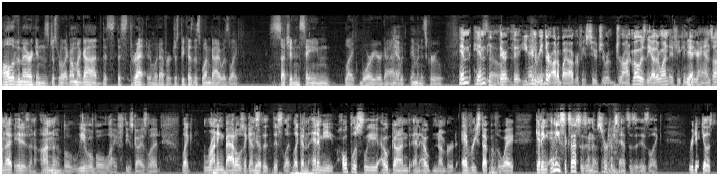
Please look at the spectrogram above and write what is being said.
all of Americans just were like, "Oh my god, this this threat and whatever," just because this one guy was like such an insane like warrior guy Yeah. with him and his crew. Him, him. So, the, you can read their autobiographies too. Ger- Geronimo is the other one. If you can Yeah. get your hands on that, it is an unbelievable life these guys led. Like running battles against Yep. the, this like an enemy hopelessly outgunned and outnumbered every step of the way. Getting any successes in those circumstances is like ridiculous.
